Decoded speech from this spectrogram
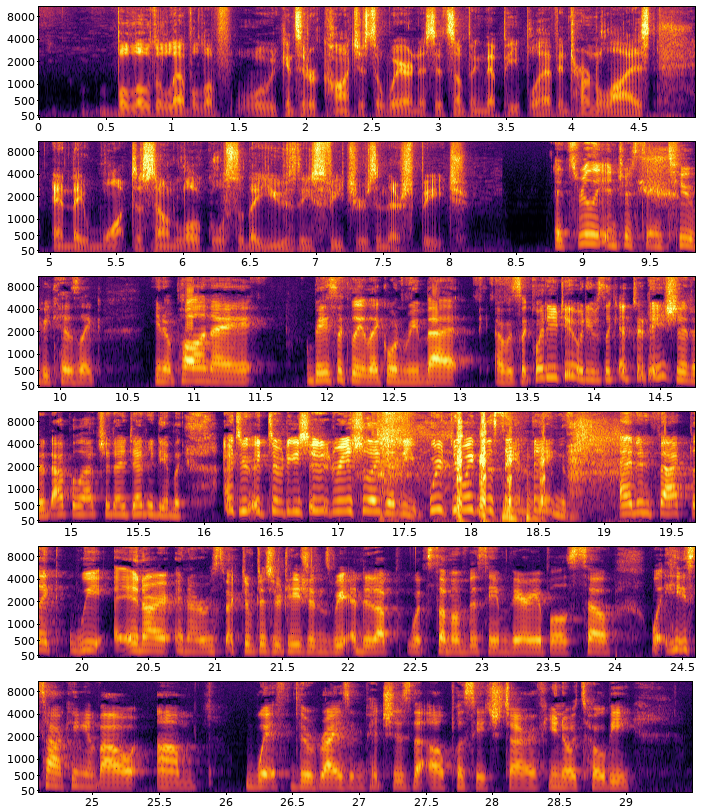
below the level of what we consider conscious awareness. It's something that people have internalized and they want to sound local, so they use these features in their speech. It's really interesting too because, like, you know, Paul and I basically, like, when we met, I was like, "What do you do?" And he was like, "Intonation and Appalachian identity." I'm like, "I do intonation and racial identity. We're doing the same things." And in fact, like we in our in our respective dissertations, we ended up with some of the same variables. So what he's talking about um, with the rising pitches, the L plus H star, if you know ToBI,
